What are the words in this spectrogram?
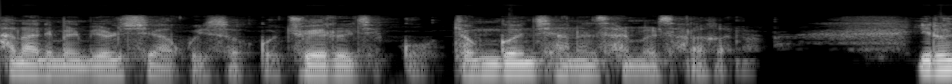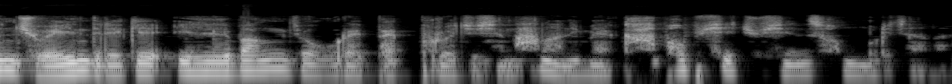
하나님을 멸시하고 있었고, 죄를 짓고, 경건치 않은 삶을 살아가는 이런 죄인들에게 일방적으로 베풀어 주신 하나님의 값없이 주신 선물이잖아요.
